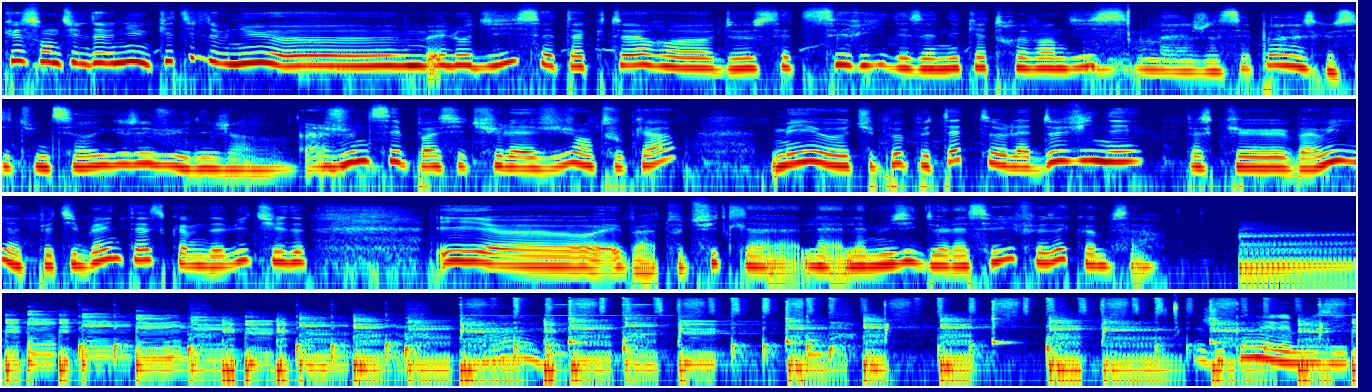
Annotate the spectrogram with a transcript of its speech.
Que sont-ils devenus? Qu'est-il devenu, euh, Elodie, cet acteur de cette série des années 90 Bah, je sais pas, est-ce que c'est une série que j'ai vue déjà? Euh, Je ne sais pas si tu l'as vu en tout cas, mais tu peux peut-être la deviner. Parce que, bah oui, il y a un petit blind test comme d'habitude. Et, et bah, tout de suite, la, la- la musique de la série faisait comme ça. Je connais la musique.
